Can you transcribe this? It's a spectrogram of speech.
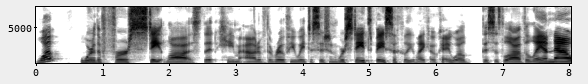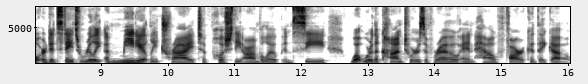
What were the first state laws that came out of the Roe v. Wade decision? Were states basically like, okay, well, this is the law of the land now? Or did states really immediately try to push the envelope and see what were the contours of Roe and how far could they go?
